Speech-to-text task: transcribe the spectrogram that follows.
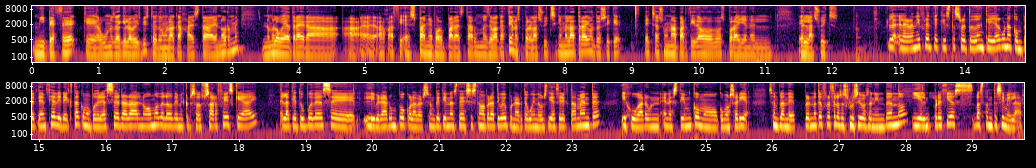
mi PC, que algunos de aquí lo habéis visto, tengo la caja esta enorme, no me lo voy a traer a, España por, para estar un mes de vacaciones, pero la Switch sí que me la traigo, entonces sí que echas una partida o dos por ahí en, el, en la Switch. La gran diferencia aquí está sobre todo en que hay alguna competencia directa, como podría ser ahora el nuevo modelo de Microsoft Surface que hay, en la que tú puedes eh, liberar un poco la versión que tienes de sistema operativo y ponerte Windows 10 directamente y jugar un- en Steam como, como sería. Es en plan de, pero no te ofrece los exclusivos de Nintendo y el precio es bastante similar.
